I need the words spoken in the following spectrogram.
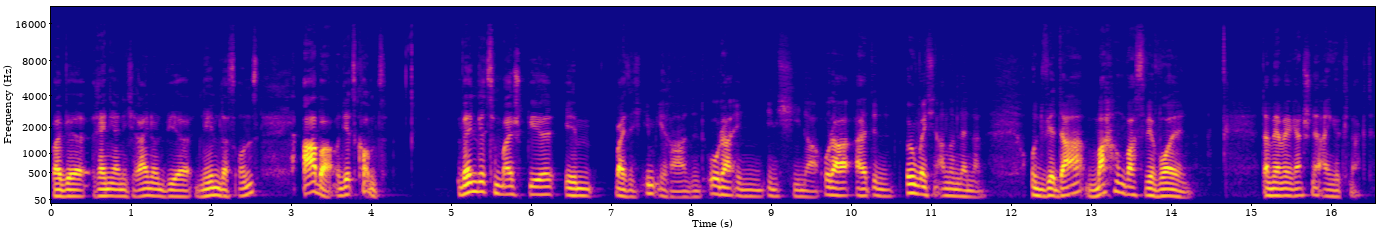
weil wir rennen ja nicht rein und wir nehmen das uns. Aber, und jetzt kommt's, wenn wir zum Beispiel im weiß nicht, im Iran sind oder in, in China oder halt in irgendwelchen anderen Ländern und wir da machen, was wir wollen, dann werden wir ganz schnell eingeknackt.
